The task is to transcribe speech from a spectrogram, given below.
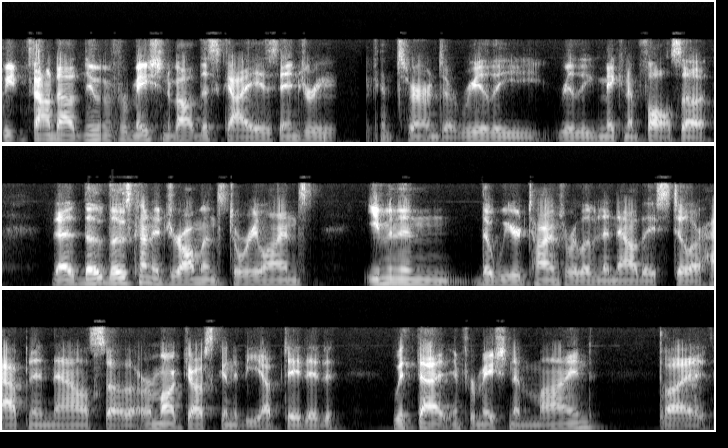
we found out new information about this guy. His injury concerns are really really making him fall. So that th- those kind of drama and storylines, even in the weird times we're living in now, they still are happening now. So our mock draft's going to be updated with that information in mind. But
